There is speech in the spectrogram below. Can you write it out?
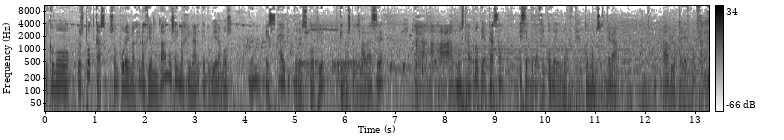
Y como los podcasts son pura imaginación, vamos a imaginar que tuviéramos un Skype telescopio que nos trasladase a, a, a nuestra propia casa ese pedacito del norte, donde nos espera Pablo Pérez González.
